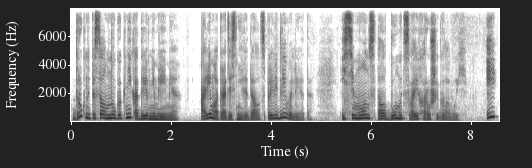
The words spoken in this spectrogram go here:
Друг написал много книг о Древнем Риме, а Рима отродясь не видал. Справедливо ли это? И Симон стал думать своей хорошей головой. И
